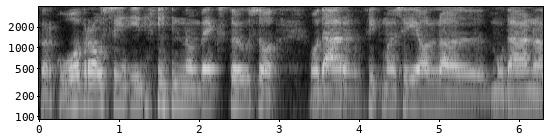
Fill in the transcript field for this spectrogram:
förkovra oss in, in, inom växthus och, och där fick man ju se alla moderna,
